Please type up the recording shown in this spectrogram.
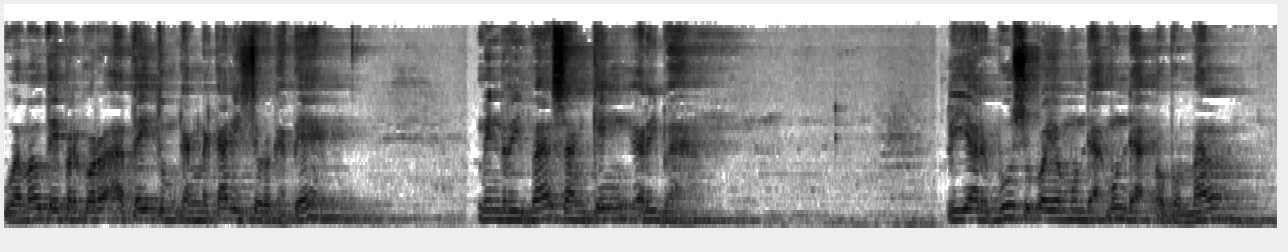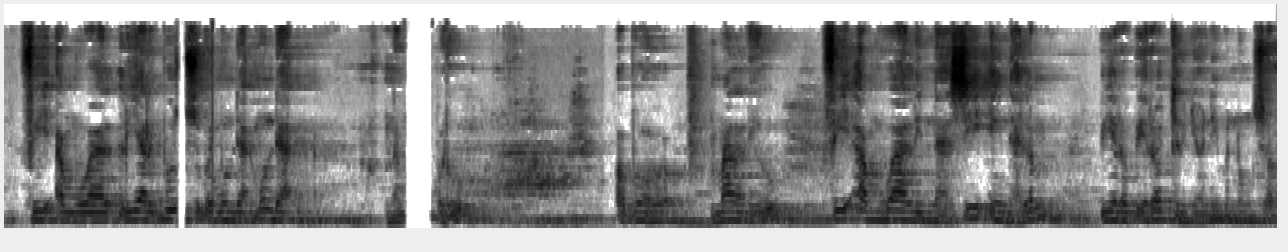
Wa mau te perkara ataitum kang nekani sira kabeh min riba sangking riba. Liar bu supaya mundak-mundak opo mal? Fi amwal liar bu supaya mundak-mundak. Opo mal liu fi amwalin nasi ing dalem piro-piro dunyoni menungso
